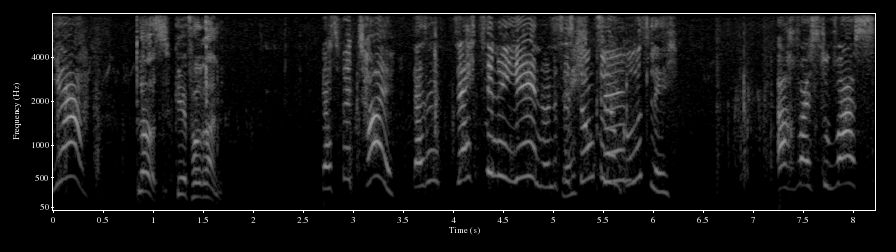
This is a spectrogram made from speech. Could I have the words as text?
Ja, Los, geh voran. Das wird toll. Da sind 16 Hyänen und es ist 16? dunkel und gruselig. Ach, weißt du was?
